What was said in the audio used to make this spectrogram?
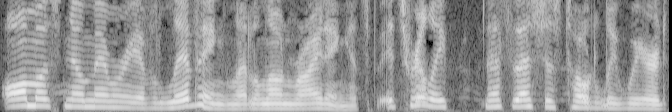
almost no memory of living, let alone writing. It's it's really that's that's just totally weird.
